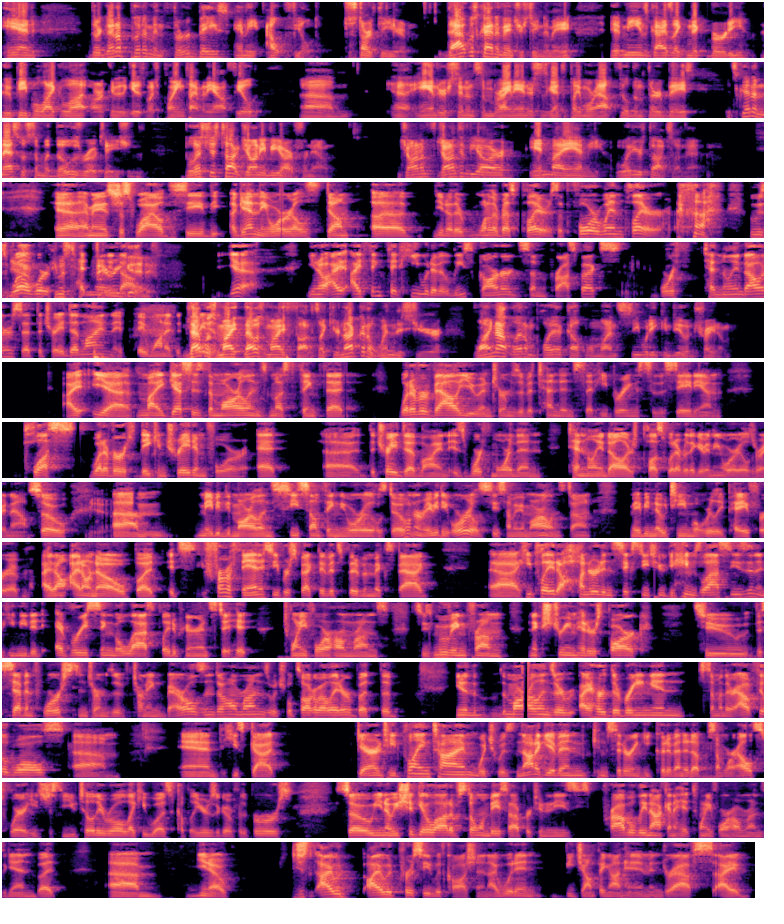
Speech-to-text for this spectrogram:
and they're going to put him in third base and the outfield to start the year. That was kind of interesting to me. It means guys like Nick Birdie, who people like a lot, aren't going to get as much playing time in the outfield. Um, uh, Anderson and some Brian Anderson's got to play more outfield than third base. It's going to mess with some of those rotations. But let's just talk Johnny Villar for now. Jonathan, Jonathan Villar in Miami. What are your thoughts on that? Yeah, I mean it's just wild to see the again the Orioles dump uh you know they're one of their best players, a four win player who's yeah, well worth he was very good. Yeah. You know, I, I think that he would have at least garnered some prospects worth ten million dollars at the trade deadline if they wanted to. That was him. my that was my thought. It's like you're not going to win this year. Why not let him play a couple months, see what he can do, and trade him? I yeah, my guess is the Marlins must think that whatever value in terms of attendance that he brings to the stadium, plus whatever they can trade him for at uh, the trade deadline, is worth more than ten million dollars plus whatever they're giving the Orioles right now. So yeah. um, maybe the Marlins see something the Orioles don't, or maybe the Orioles see something the Marlins don't. Maybe no team will really pay for him. I don't. I don't know, but it's from a fantasy perspective, it's a bit of a mixed bag. Uh, he played 162 games last season, and he needed every single last plate appearance to hit 24 home runs. So he's moving from an extreme hitter's park to the seventh worst in terms of turning barrels into home runs, which we'll talk about later. But the you know the, the Marlins are. I heard they're bringing in some of their outfield walls, um, and he's got guaranteed playing time, which was not a given considering he could have ended up mm-hmm. somewhere else where he's just a utility role like he was a couple of years ago for the Brewers. So, you know, he should get a lot of stolen base opportunities. He's probably not going to hit 24 home runs again, but um, you know, just I would I would proceed with caution. I wouldn't be jumping on him in drafts. I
